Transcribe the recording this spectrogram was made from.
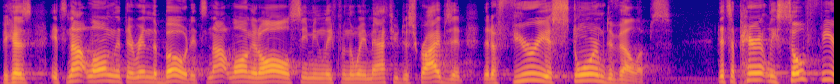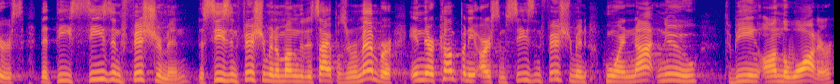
Because it's not long that they're in the boat. It's not long at all, seemingly from the way Matthew describes it, that a furious storm develops that's apparently so fierce that these seasoned fishermen, the seasoned fishermen among the disciples, and remember, in their company are some seasoned fishermen who are not new to being on the water,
